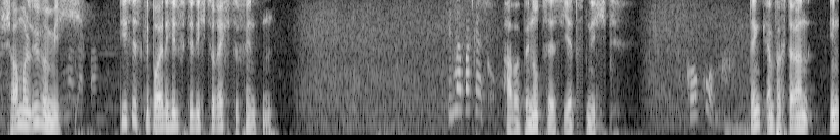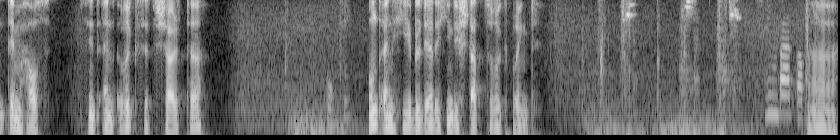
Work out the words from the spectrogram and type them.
Schau mal über mich. Dieses Gebäude hilft dir, dich zurechtzufinden. Aber benutze es jetzt nicht. Denk einfach daran, in dem Haus sind ein Rücksetzschalter und ein Hebel, der dich in die Stadt zurückbringt. Ah,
